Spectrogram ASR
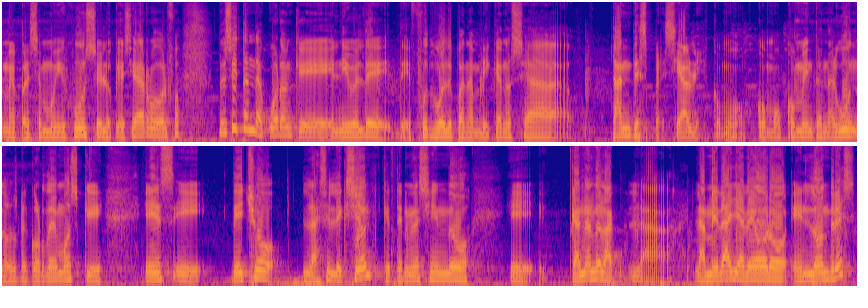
me parece muy injusto y lo que decía Rodolfo, no estoy tan de acuerdo en que el nivel de, fútbol de Panamericano sea tan despreciable como, como comentan algunos. Recordemos que es, eh, de hecho, la selección que termina siendo... Eh, ganando la, la, medalla de oro en Londres,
